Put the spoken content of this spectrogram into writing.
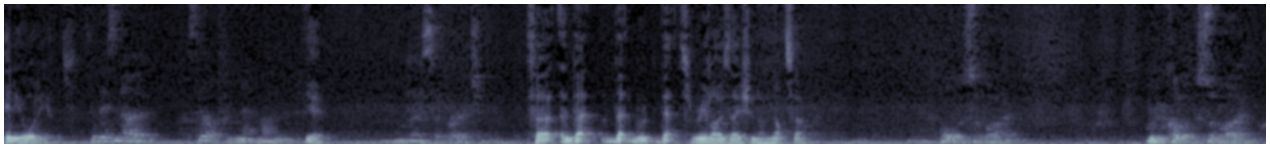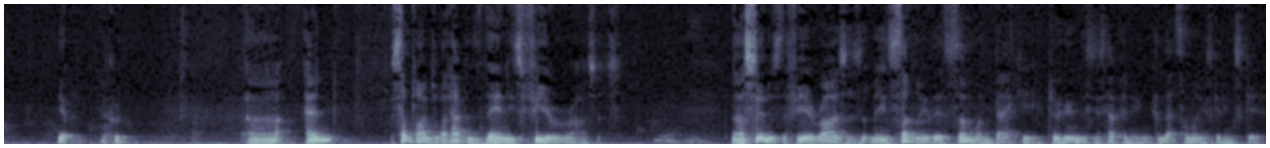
any audience. So there's no self in that moment. Yeah. No separation. So and that that that's realization of not self. Or the sublime. We can call it the sublime. Yep, you could. Uh, and sometimes what happens then is fear arises. Now, as soon as the fear arises, it means suddenly there's someone back here to whom this is happening, and that someone is getting scared.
